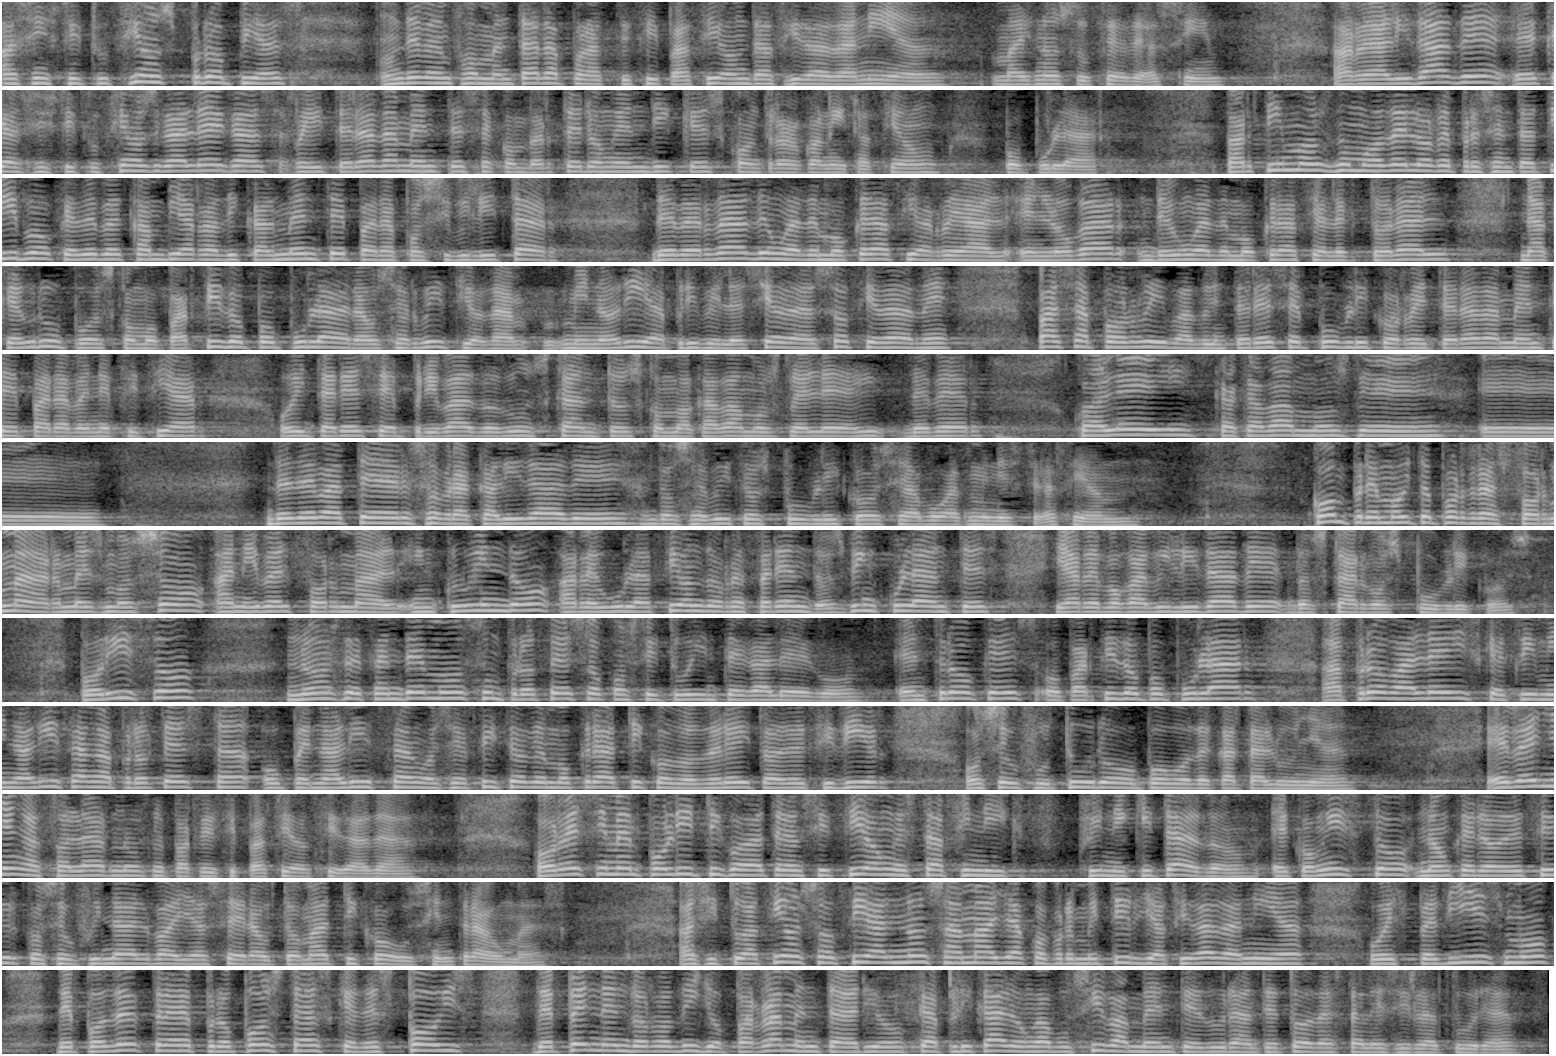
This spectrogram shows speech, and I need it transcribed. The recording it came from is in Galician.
As institucións propias deben fomentar a participación da cidadanía mas non sucede así. A realidade é que as institucións galegas reiteradamente se converteron en diques contra a organización popular. Partimos dun modelo representativo que debe cambiar radicalmente para posibilitar de verdade unha democracia real en lugar de unha democracia electoral na que grupos como Partido Popular ao servicio da minoría privilexiada da sociedade pasa por riba do interese público reiteradamente para beneficiar o interese privado duns cantos como acabamos acabamos de, lei, de ver coa lei que acabamos de... Eh, de debater sobre a calidade dos servizos públicos e a boa administración. Compre moito por transformar, mesmo só a nivel formal, incluindo a regulación dos referendos vinculantes e a revogabilidade dos cargos públicos. Por iso, nos defendemos un proceso constituinte galego. En troques, o Partido Popular aproba leis que criminalizan a protesta ou penalizan o exercicio democrático do dereito a decidir o seu futuro o povo de Cataluña e veñen a falarnos de participación cidadá. O réximen político da transición está finiquitado e con isto non quero decir que o seu final vai a ser automático ou sin traumas. A situación social non se amalla co permitirlle á cidadanía o expedismo de poder traer propostas que despois dependen do rodillo parlamentario que aplicaron abusivamente durante toda esta legislatura.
